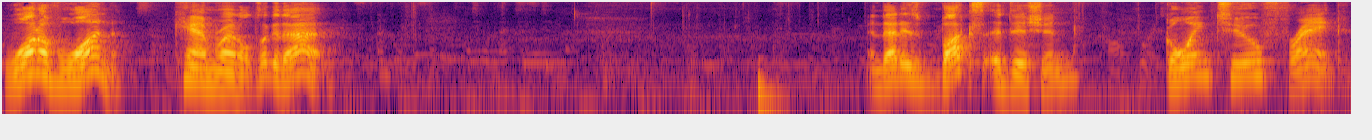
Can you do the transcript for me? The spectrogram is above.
One of one. Cam Reynolds. Look at that. And that is Bucks edition going to Frank.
